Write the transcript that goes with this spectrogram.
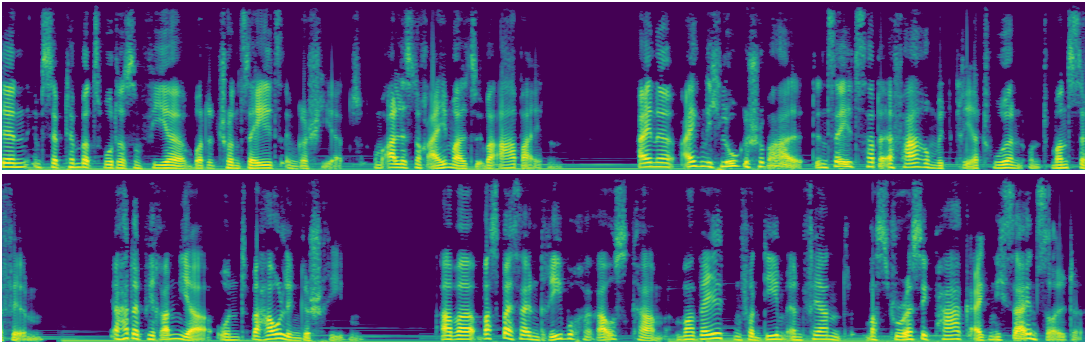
denn im September 2004 wurde John Sayles engagiert, um alles noch einmal zu überarbeiten. Eine eigentlich logische Wahl, denn Sayles hatte Erfahrung mit Kreaturen und Monsterfilmen. Er hatte Piranha und The Howling geschrieben. Aber was bei seinem Drehbuch herauskam, war Welten von dem entfernt, was Jurassic Park eigentlich sein sollte.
